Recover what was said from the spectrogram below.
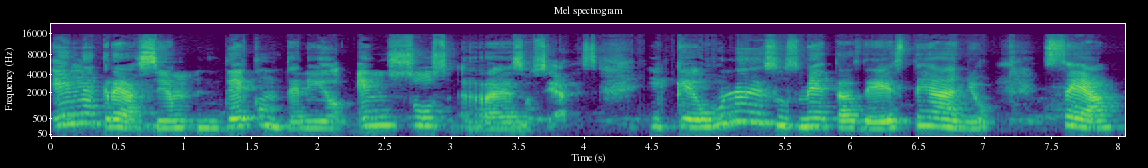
En la creación de contenido en sus redes sociales y que una de sus metas de este año sea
